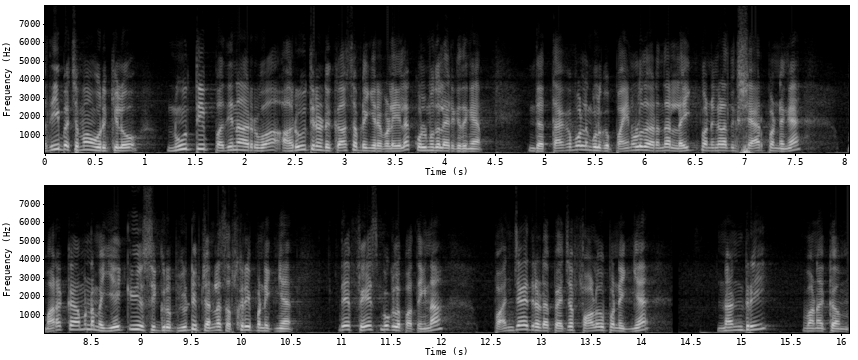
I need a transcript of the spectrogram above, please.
அதிகபட்சமாக ஒரு கிலோ நூற்றி பதினாறு ரூபா அறுபத்தி ரெண்டு காசு அப்படிங்கிற விலையில் கொள்முதல் இருக்குதுங்க இந்த தகவல் உங்களுக்கு பயனுள்ளதாக இருந்தால் லைக் பண்ணுங்கள் அதுக்கு ஷேர் பண்ணுங்கள் மறக்காமல் நம்ம ஏக்யூஎஸ்சி குரூப் யூடியூப் சேனலை சப்ஸ்கிரைப் பண்ணிக்கங்க. இதே ஃபேஸ்புக்கில் பார்த்தீங்கன்னா பஞ்சாயத்து ரெட பேஜை ஃபாலோ பண்ணிக்கங்க. நன்றி வணக்கம்.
